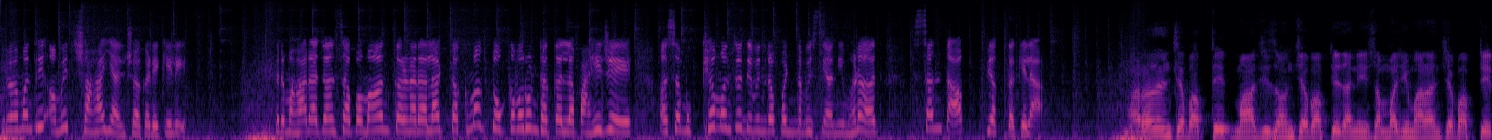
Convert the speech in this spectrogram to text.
गृहमंत्री अमित शहा यांच्याकडे केली. तर महाराजांचा अपमान करणाऱ्याला टकमक टोकवरून ढकललं पाहिजे असं मुख्यमंत्री देवेंद्र फडणवीस यांनी म्हणत संताप व्यक्त केला. महाराजांच्या बाबतीत महाजिजाऊंच्या बाबतीत आणि संभाजी महाराजांच्या बाबतीत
